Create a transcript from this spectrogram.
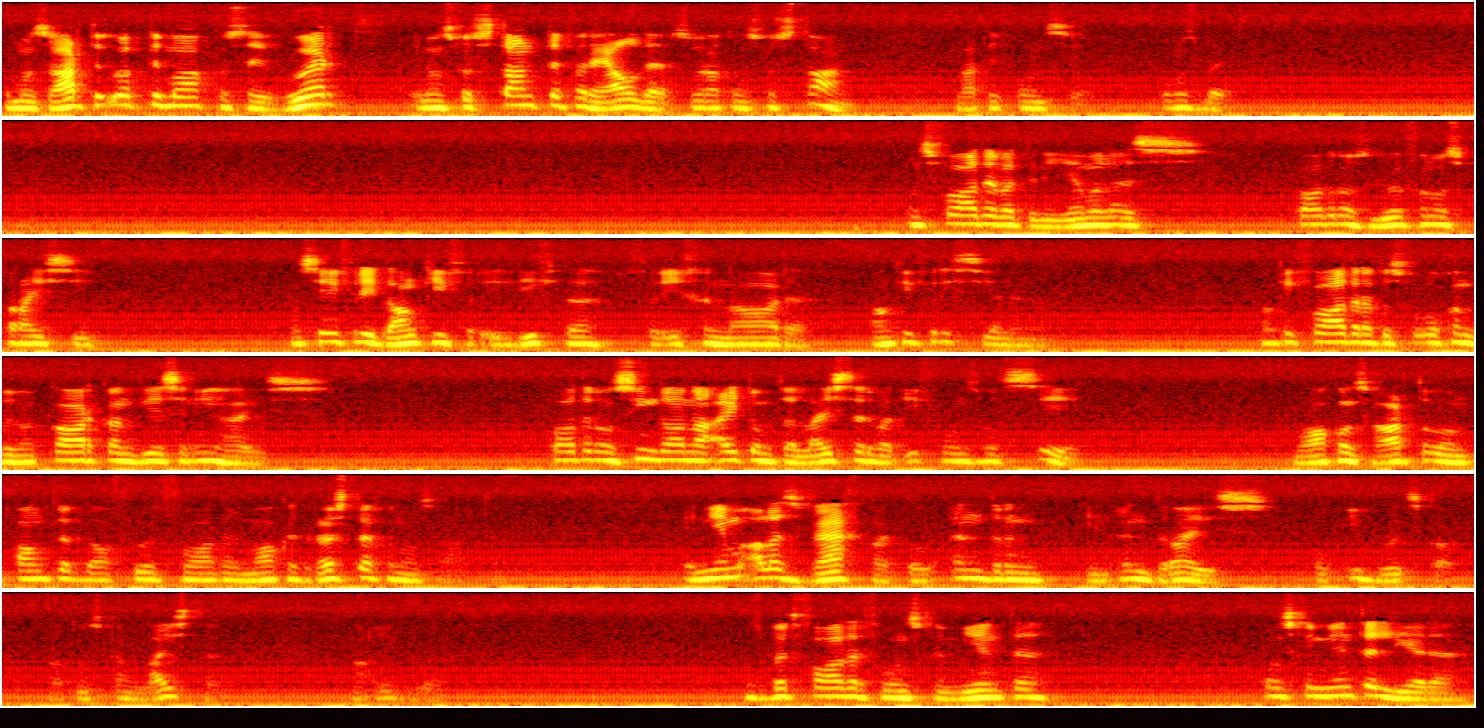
om ons harte oop te maak vir sy woord en ons verstand te verhelder sodat ons verstaan wat hy vir ons sê. Kom ons bid. Ons Vader wat in die hemel is, Vader ons loof en ons prys U. Ons sê vir U dankie vir U liefde, vir U genade. Dankie vir die seëninge. Dankie Vader dat ons vanoggend by mekaar kan wees in U huis. Vader, ons sien daarna uit om te luister wat U vir ons wil sê. Maak ons harte ontvanklik daarvoor, Vader. Maak dit rustig in ons hart en neem alles weg wat wil indring en indruis op u boodskap, dat ons kan luister na u woord. Ons bid Vader vir ons gemeente, ons gemeentelede,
